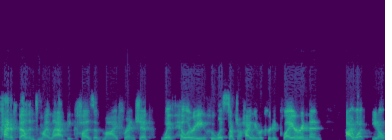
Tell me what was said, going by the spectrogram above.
kind of fell into my lap because of my friendship with Hillary, who was such a highly recruited player. And then I what you know,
